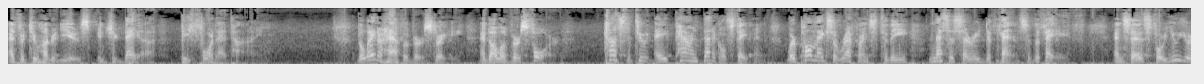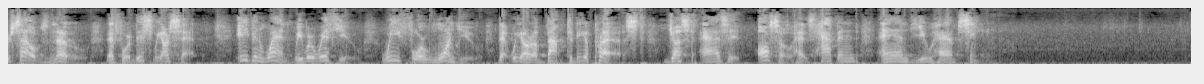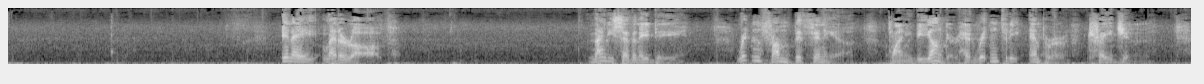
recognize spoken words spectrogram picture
and for 200 years in Judea before that time. The later half of verse 3 and all of verse 4 constitute a parenthetical statement where Paul makes a reference to the necessary defense of the faith and says, For you yourselves know that for this we are set, even when we were with you, we forewarned you that we are about to be oppressed, just as it also has happened and you have seen. In a letter of 97 AD, written from Bithynia, Pliny the Younger had written to the Emperor Trajan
